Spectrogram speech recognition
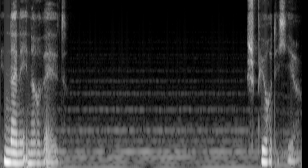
in deine innere Welt. Spüre dich hier.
